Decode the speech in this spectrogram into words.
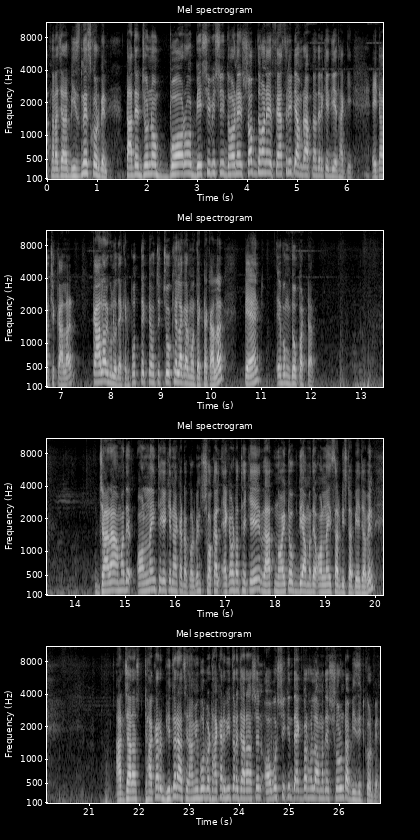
আপনারা যারা বিজনেস করবেন, তাদের জন্য বড়, বেশি বেশি ধরনের, সব ধরনের ফ্যাসিলিটি আমরা আপনাদেরকে দিয়ে থাকি। এটা হচ্ছে কালার কালারগুলো দেখেন, প্রত্যেকটা হচ্ছে চোখে লাগার মতো একটা কালার প্যান্ট এবং দোপাট্টা। যারা আমাদের অনলাইন থেকে কেনাকাটা করবেন, সকাল এগারোটা থেকে রাত নয়টা অবধি আমাদের অনলাইন সার্ভিসটা পেয়ে যাবেন। আর যারা ঢাকার ভিতরে আছেন, আমি বলব ঢাকার ভিতরে যারা আসেন অবশ্যই কিন্তু একবার হলো আমাদের শোরুমটা ভিজিট করবেন।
